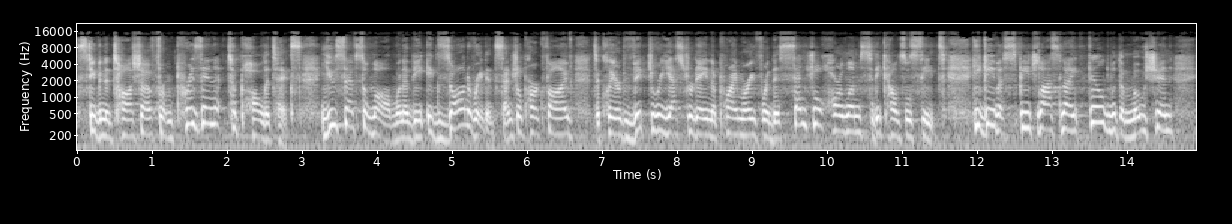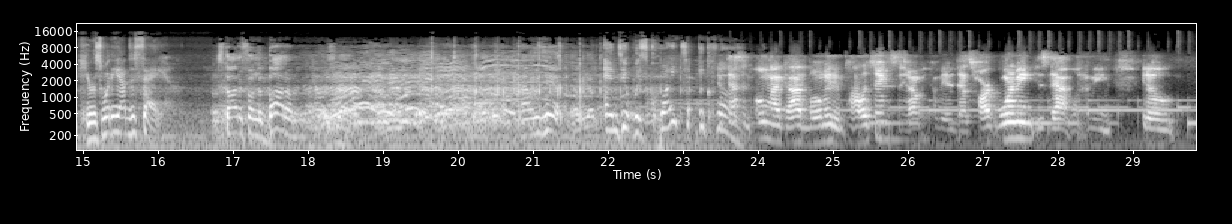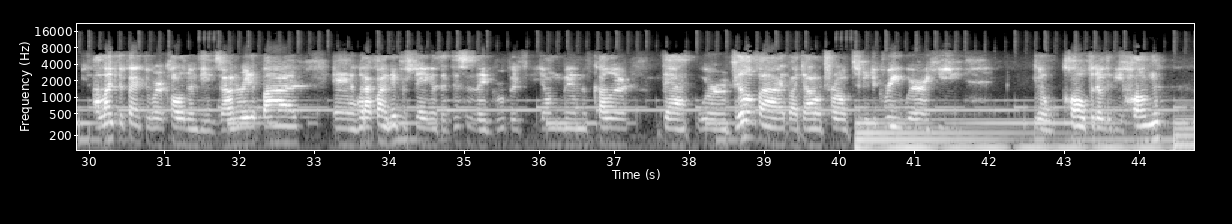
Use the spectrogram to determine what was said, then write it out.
Stephen Natasha, from prison to politics. Yusef Salaam, one of the exonerated Central Park Five, declared victory yesterday in the primary for the Central Harlem City Council seat. He gave a speech last night filled with emotion. Here's what he had to say. Started from the bottom. How we here? And it was quite the climb. That's an oh my God moment in politics. I mean, that's heartwarming. Is that one? I mean, you know, I like the fact that we're calling them the exonerated five. And what I find interesting is that this is a group of young men of color that were vilified by Donald Trump to the degree where he, you know, called for them to be hung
